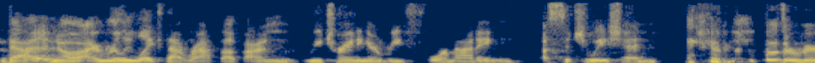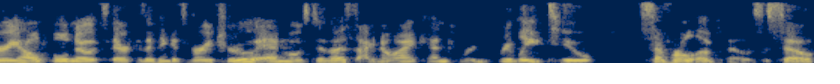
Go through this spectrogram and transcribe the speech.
That no, I really liked that wrap up on retraining and reformatting a situation those are very helpful notes there because I think it's very true. And most of us, I know I can re- relate to several of those. So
